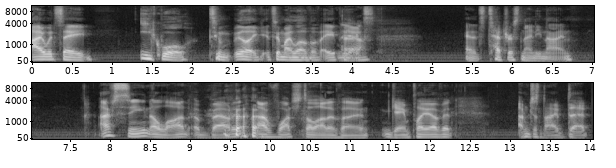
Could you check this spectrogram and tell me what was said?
I would say, equal to like to my love of Apex, and it's Tetris 99. I've seen a lot about it. I've watched a lot of uh, gameplay of it. I'm just not that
